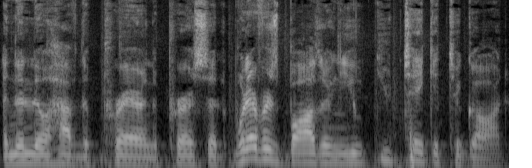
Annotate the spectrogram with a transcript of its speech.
and then they'll have the prayer. And the prayer said, Whatever is bothering you, you take it to God.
